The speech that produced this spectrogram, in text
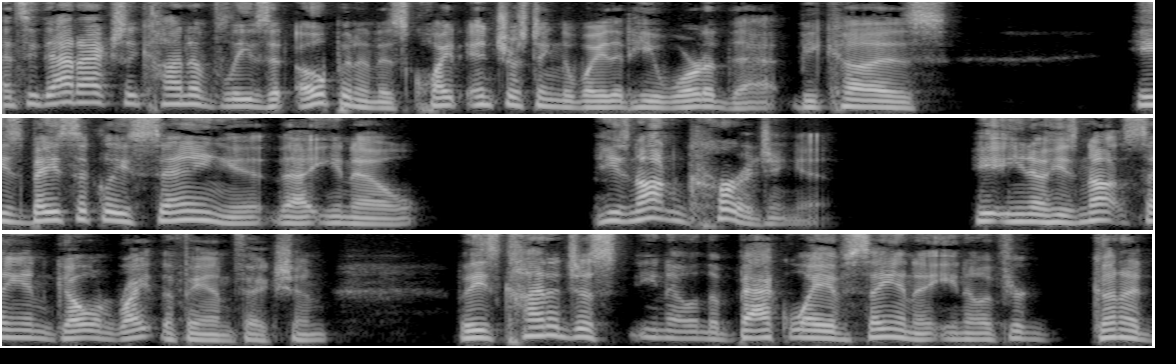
And see, that actually kind of leaves it open and is quite interesting the way that he worded that because he's basically saying it that, you know, he's not encouraging it. He, you know, he's not saying go and write the fan fiction, but he's kind of just, you know, in the back way of saying it, you know, if you're gonna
